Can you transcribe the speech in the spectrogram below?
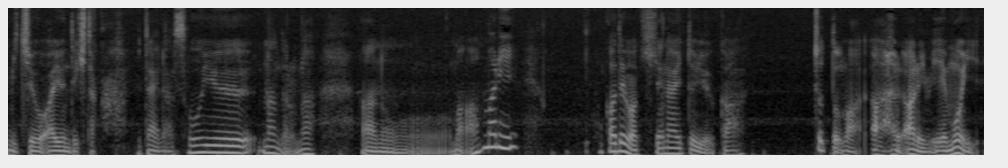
う道を歩んできたかみたいなそういうなんだろうなあのまあ、あんまり他では聞けないというかちょっとまあある意味エモい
